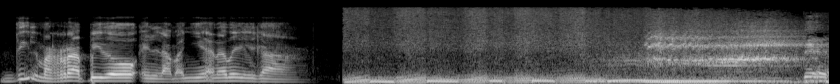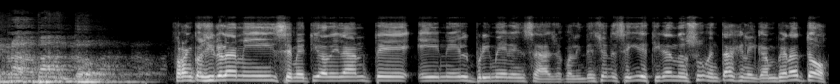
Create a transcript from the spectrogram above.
Del más rápido en la mañana belga. Derrapando. Franco Girolami se metió adelante en el primer ensayo con la intención de seguir estirando su ventaja en el campeonato.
